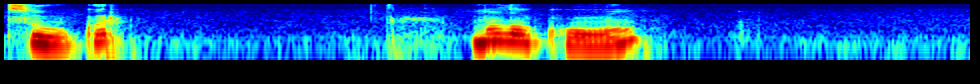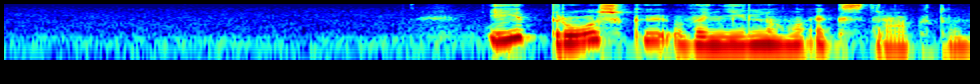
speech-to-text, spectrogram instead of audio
цукор, молоко. І трошки ванільного екстракту.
